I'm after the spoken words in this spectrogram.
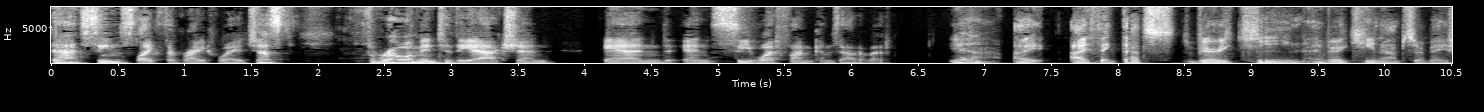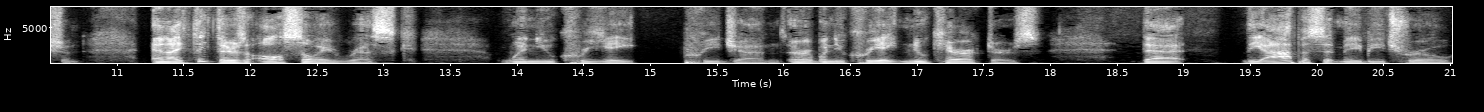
That seems like the right way. Just throw them into the action and and see what fun comes out of it. Yeah, I I think that's very keen, a very keen observation. And I think there's also a risk when you create pre-gens or when you create new characters that the opposite may be true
